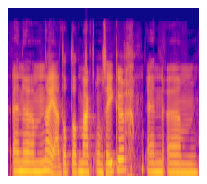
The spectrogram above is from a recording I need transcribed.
En um, nou ja, dat, dat maakt onzeker. En um,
